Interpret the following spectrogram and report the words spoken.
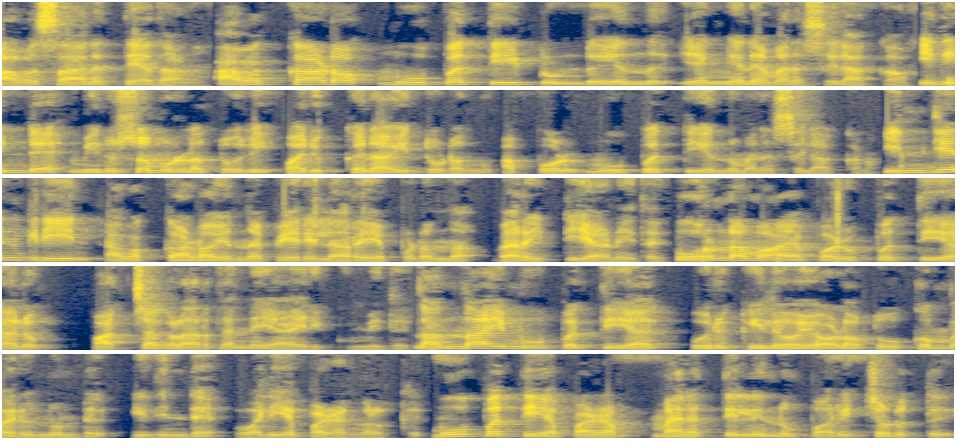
അവസാനത്തേതാണ്. അവക്കാടോ മൂപ്പത്തിയിട്ടുണ്ട് എന്ന് എങ്ങനെ മനസ്സിലാക്കാം? ഇതിന്റെ മിനുസമുള്ള തൊലി പരുക്കനായി തുടങ്ങും. അപ്പോൾ മൂപ്പത്തി എന്ന് മനസ്സിലാക്കണം. ഇന്ത്യൻ ഗ്രീൻ അവക്കാടോ എന്ന പേരിൽ അറിയപ്പെടുന്ന വെറൈറ്റിയാണിത്. പൂർണമായ പഴുപ്പെത്തിയാലും പച്ച കളർ തന്നെയായിരിക്കും ഇത്. നന്നായി മൂപ്പെത്തിയാൽ ഒരു കിലോയോളം തൂക്കം വരുന്നുണ്ട് ഇതിന്റെ വലിയ പഴങ്ങൾക്ക്. മൂപ്പെത്തിയ പഴം മരത്തിൽ നിന്നും പറിച്ചെടുത്ത്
